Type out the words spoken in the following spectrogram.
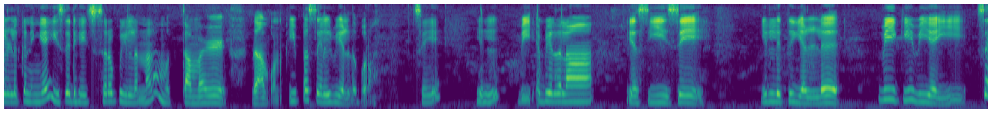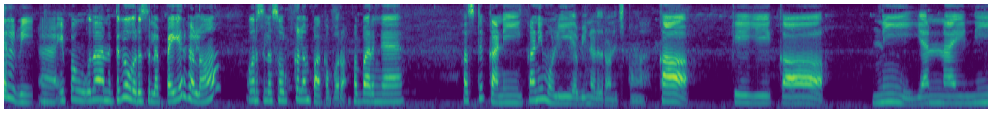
எள்ளுக்கு நீங்கள் இசட்ஹெச் சிறப்பு இல்லைனால முத்தமிழ் இப்படி தான் போகணும் இப்போ செல்வி எழுத போகிறோம் சே எல் வி. எப்படி எழுதலாம்? எஸ்இ சே இல்லுக்கு எள்ளு. விக்கு விஐஇ செல்வி. இப்போ உதாரணத்துக்கு ஒரு சில பெயர்களும் ஒரு சில சொற்களும் பார்க்க போகிறோம் இப்போ பாருங்கள் ஃபஸ்ட்டு கனி கனிமொழி அப்படின்னு எழுதுறோம்னு வச்சுக்கோங்க. கா கேஏ கா நீ என்ஐ நீ.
